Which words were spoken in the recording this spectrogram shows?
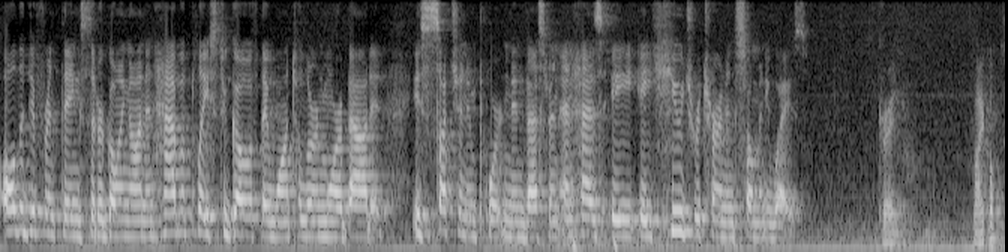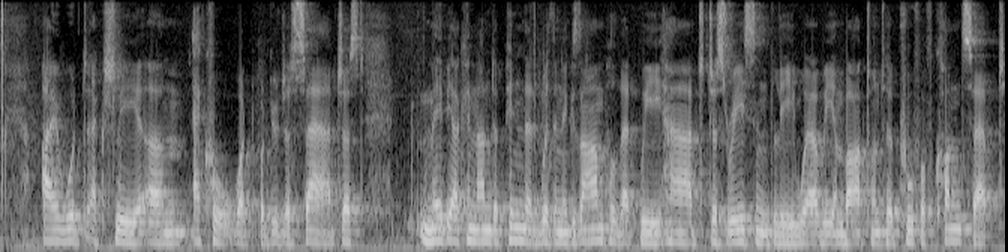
all the different things that are going on and have a place to go if they want to learn more about it is such an important investment and has a, a huge return in so many ways. Great. Michael? I would actually um, echo what, what you just said. Just maybe I can underpin that with an example that we had just recently where we embarked onto a proof of concept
